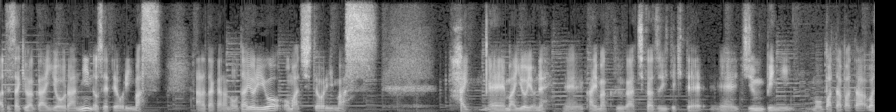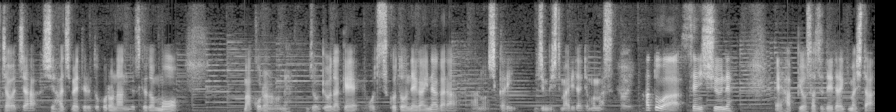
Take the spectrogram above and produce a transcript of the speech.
宛先は概要欄に載せております。あなたからのお便りをお待ちしております。はい、えーまあ、いよいよね、えー開幕が近づいてきて、えー準備にもうバタバタ、わちゃわちゃし始めているところなんですけども、まあ、コロナのね、状況だけ落ち着くことを願いながら、あの、しっかり準備してまいりたいと思います。はい。あとは先週ね、えー発表させていただきました、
